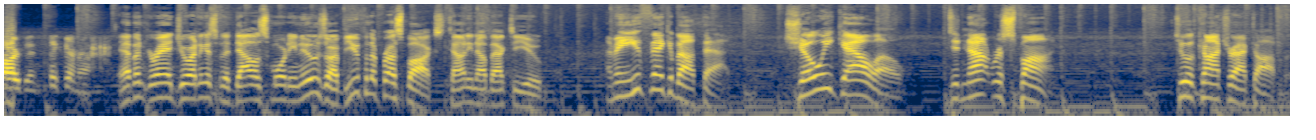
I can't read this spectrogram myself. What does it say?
All right, Ben. Take care now. Evan Grant joining us from the Dallas Morning News. Our view from the press box. Townie, now back to you. I mean, you think about that. Joey Gallo did not respond to a contract offer.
